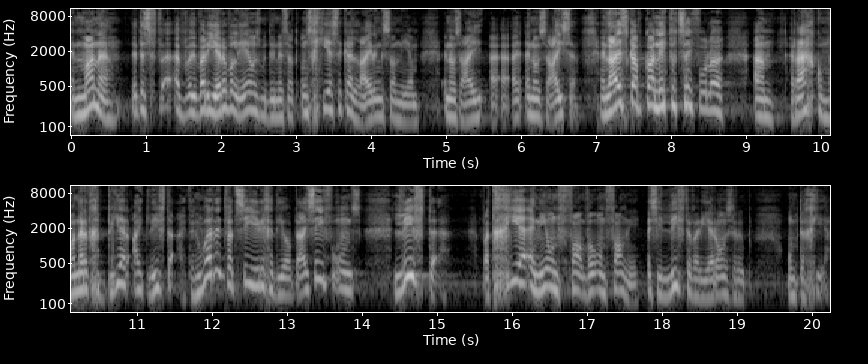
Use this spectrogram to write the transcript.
En manne, dit is wat die Here wil hê ons moet doen is dat ons geestelike leiding sal neem in ons hy, in ons huise. En leierskap kan net tot sy volle um regkom wanneer dit gebeur uit liefde uit. En hoor net wat sê hierdie gedeelte. Hy sê vir ons liefde wat gee en nie ontvang wil ontvang nie, is die liefde wat die Here ons roep om te gee.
